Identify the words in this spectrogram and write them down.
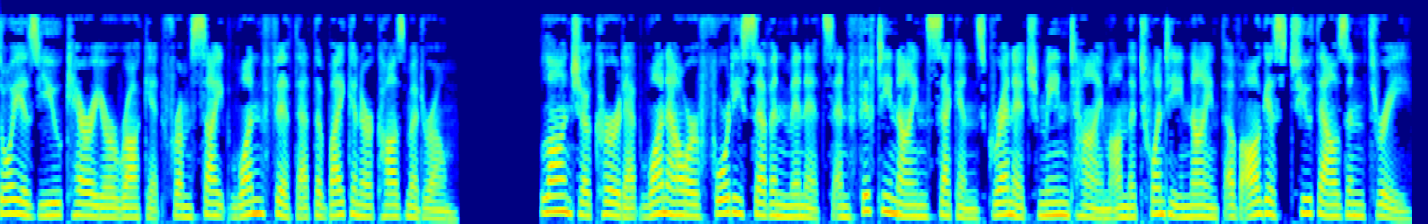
Soyuz U carrier rocket from Site 1/5 at the Baikonur Cosmodrome. Launch occurred at 1 hour 47 minutes and 59 seconds Greenwich Mean Time on 29 August 2003.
